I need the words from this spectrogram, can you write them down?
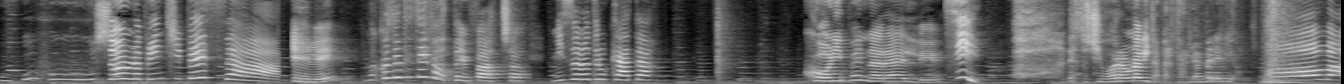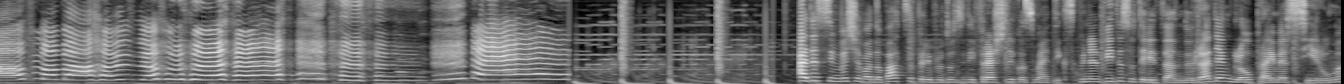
Uh, sono una principessa! Ele? Ma cosa ti sei fatta in faccia? Mi sono truccata. Con i pennarelli? Sì! Oh, adesso ci vorrà una vita per farli andare via. Oh, mamma, basta! Adesso invece vado pazzo per i prodotti di Freshly Cosmetics, qui nel video sto utilizzando il Radiant Glow Primer Serum,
